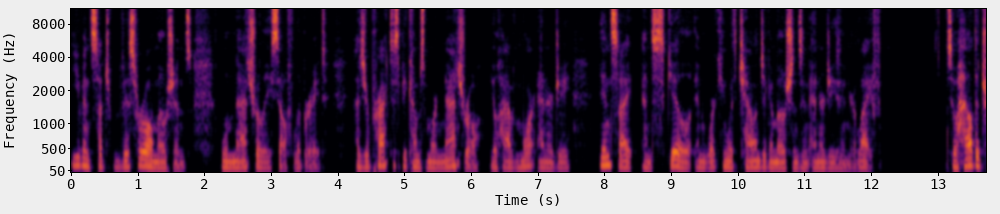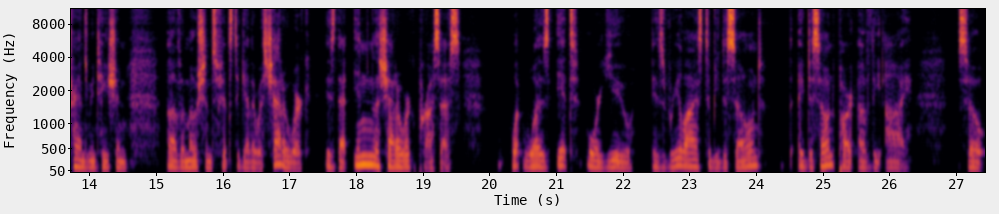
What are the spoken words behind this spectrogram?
even such visceral emotions will naturally self liberate. As your practice becomes more natural, you'll have more energy, insight, and skill in working with challenging emotions and energies in your life. So, how the transmutation of emotions fits together with shadow work is that in the shadow work process, what was it or you is realized to be disowned a disowned part of the I. So,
